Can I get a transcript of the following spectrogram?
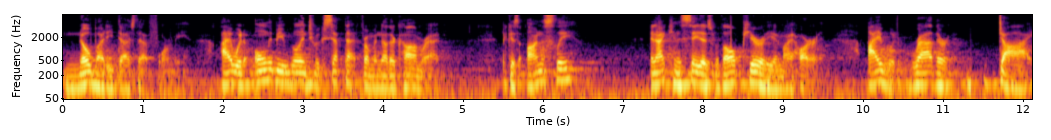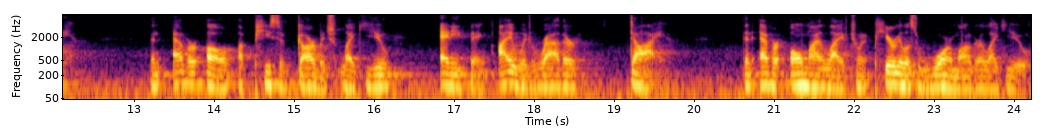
nobody does that for me. I would only be willing to accept that from another comrade. Because honestly, and I can say this with all purity in my heart, I would rather die than ever owe a piece of garbage like you anything. I would rather die than ever owe my life to an imperialist warmonger like you.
